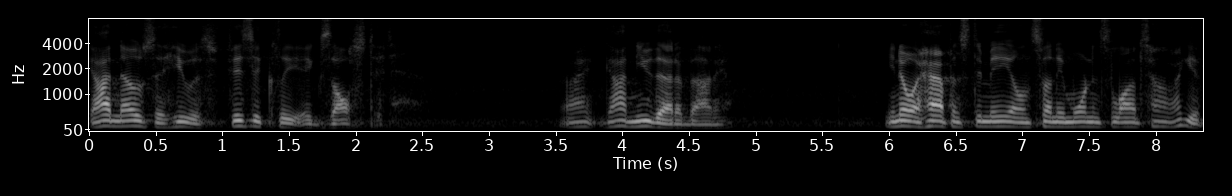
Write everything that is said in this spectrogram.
God knows that he was physically exhausted. Right? God knew that about him. You know what happens to me on Sunday mornings a lot of times? I get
